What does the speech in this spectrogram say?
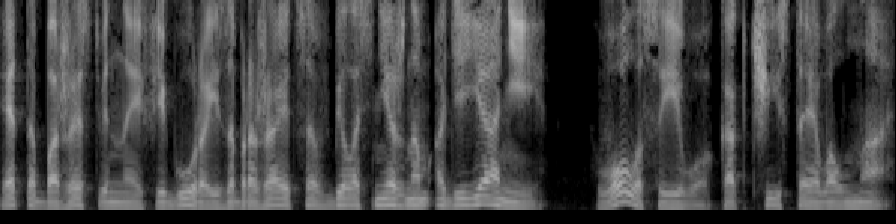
Эта божественная фигура изображается в белоснежном одеянии, волосы его, как чистая волна.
